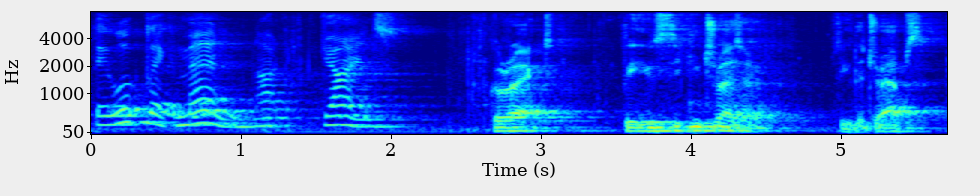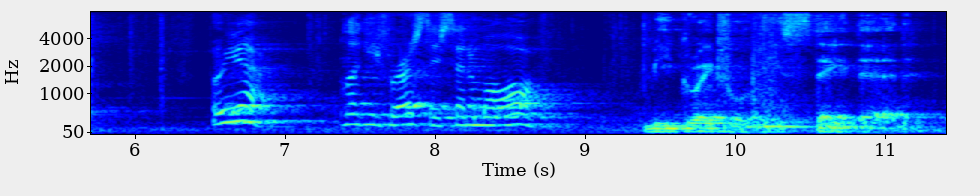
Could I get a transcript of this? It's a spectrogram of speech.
they look like men, not giants. Correct. For you seeking treasure. See the traps? Oh yeah, lucky for us they set them all off. Be grateful these stay dead.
